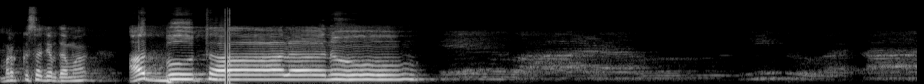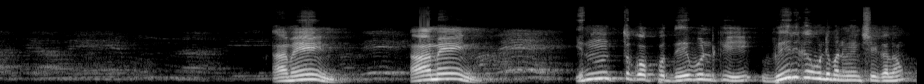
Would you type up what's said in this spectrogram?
మరొకసారి చెప్దామా అద్భుతాలను ఆమెన్. ఆమెన్. ఇంత గొప్ప దేవునికి వేరుగా ఉండి మనం ఏం చేయగలం?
